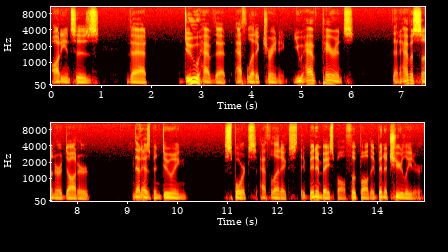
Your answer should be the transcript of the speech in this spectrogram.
audiences that do have that athletic training. You have parents that have a son or a daughter that has been doing sports, athletics. They've been in baseball, football, they've been a cheerleader.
